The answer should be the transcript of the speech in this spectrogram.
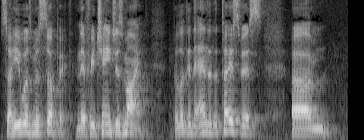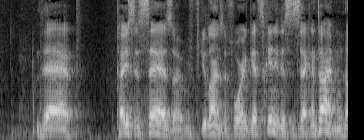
So he was misupik, and therefore he changed his mind. If you look at the end of the Taisvis, um, that Taisus says a few lines before it gets skinny. This is the second time. So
